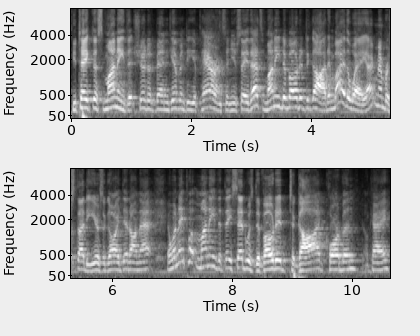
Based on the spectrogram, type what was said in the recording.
You take this money that should have been given to your parents, and you say, That's money devoted to God. And by the way, I remember a study years ago I did on that. And when they put money that they said was devoted to God, Corban, okay,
